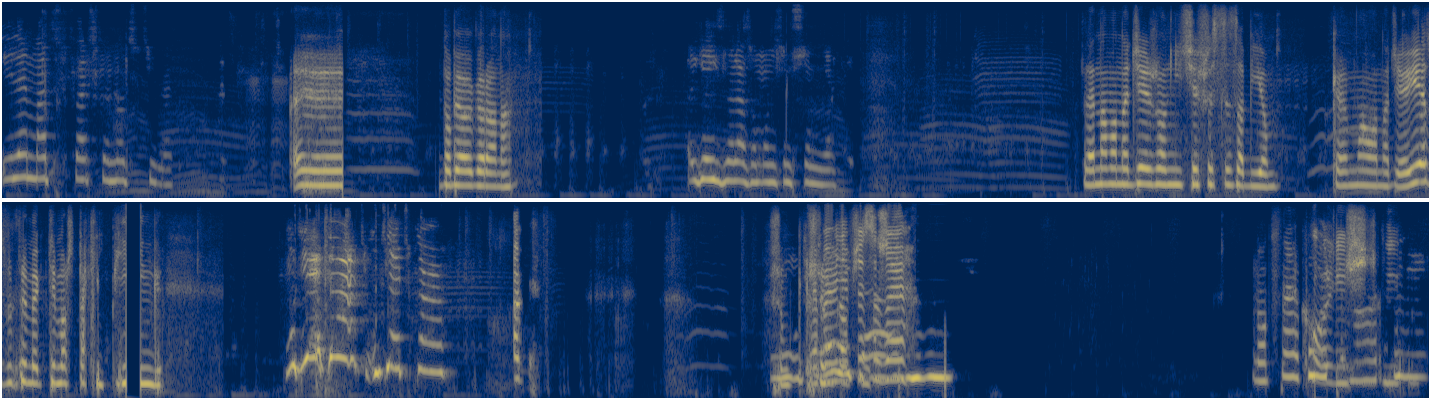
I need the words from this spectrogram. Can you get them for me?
ile ma trwać ten odcinek. Eee, Do białego rana. Ja ich znalazłam, oni są przy mnie. Lena ma nadzieję, że oni cię wszyscy zabiją. Okej, mała nadzieja. Jezu, Tymek, ty masz taki ping. Uciekać! Ucieczka! Tak. Ucieczka. szym, Pewnie przez to, że- Nocne Koliści.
